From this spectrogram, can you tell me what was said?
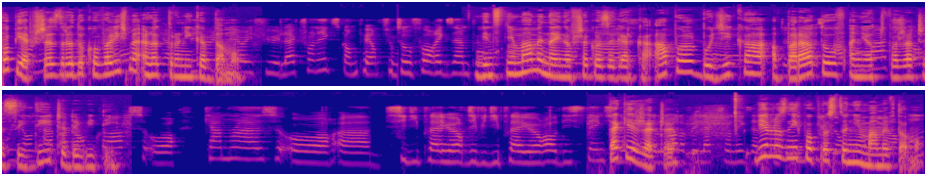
Po pierwsze, zredukowaliśmy elektronikę w domu. Więc nie mamy najnowszego zegarka Apple, budzika, aparatów, ani odtwarzaczy CD czy DVD. Takie rzeczy. Wielu z nich po prostu nie mamy w domu.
